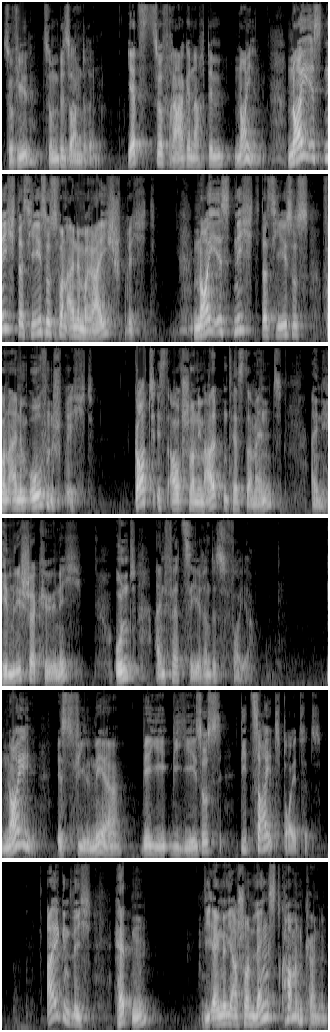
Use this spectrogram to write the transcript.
So viel zum Besonderen. Jetzt zur Frage nach dem Neuen. Neu ist nicht, dass Jesus von einem Reich spricht. Neu ist nicht, dass Jesus von einem Ofen spricht. Gott ist auch schon im Alten Testament ein himmlischer König und ein verzehrendes Feuer. Neu ist vielmehr, wie Jesus die Zeit deutet. Eigentlich hätten die Engel ja schon längst kommen können,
